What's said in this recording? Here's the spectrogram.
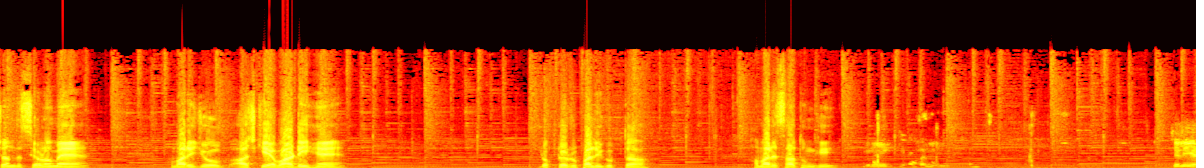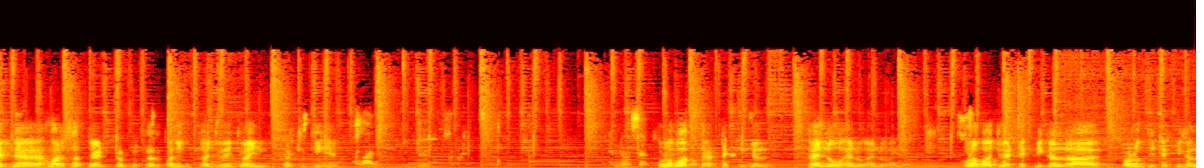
चंद क्षणों में हमारी जो आज की अवार्डी हैं डॉक्टर रूपाली गुप्ता हमारे साथ होंगी। चलिए हमारे साथ डॉक्टर रूपाली गुप्ता जो है ज्वाइन कर चुकी हैं। थोड़ा बहुत technical hello hello hello hello थोड़ा बहुत जो है टेक्निकल प्रॉब्लम थी टेक्निकल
